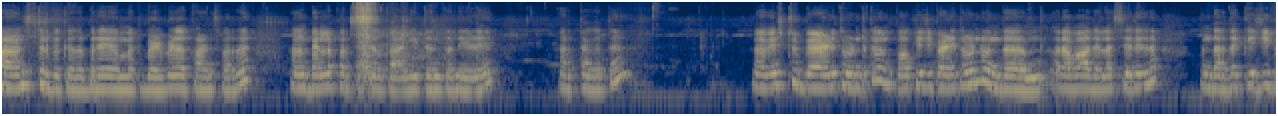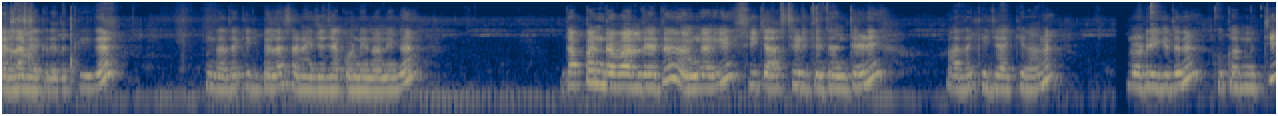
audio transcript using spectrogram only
ಕಾಣಿಸ್ತಿರ್ಬೇಕದು. ಬರೀ ಮತ್ತು ಬೆಳೆ ಕಾಣಿಸ್ಬಾರ್ದು. ನಾನು ಬೆಲ್ಲ ಪರ್ಫೆಕ್ಟ್ ಅದಕ್ಕೆ ಆಗೈತೆ ಅಂತಂದು ಹೇಳಿ ಅರ್ಥ ಆಗುತ್ತೆ. ನಾವೆಷ್ಟು ಬ್ಯಾಳಿ ತೊಗೊಂಡಿರ್ತೀವಿ, ಒಂದು ಪಾವು ಕೆ ಜಿ ಬ್ಯಾಳಿ ತೊಗೊಂಡು ಒಂದು ರವೆ ಅದೆಲ್ಲ ಸೇರಿದ್ರೆ ಒಂದು ಅರ್ಧ ಕೆ ಜಿ ಬೆಲ್ಲ ಬೇಕು ರೀ ಇದಕ್ಕೆ ಈಗ. ಒಂದು ಅರ್ಧ ಕೆ ಜಿ ಬೆಲ್ಲ ಸಣ್ಣ ಜಜ್ಜಿ ಹಾಕೊಂಡೆ ನಾನೀಗ. ದಪ್ಪನ ರವೆ ಅಲ್ಲರಿ ಅದು, ಹಂಗಾಗಿ ಸಿಹಿ ಜಾಸ್ತಿ ಹಿಡಿತೈತೆ ಅಂತೇಳಿ ಅರ್ಧ ಕೆ ಜಿ ಹಾಕಿ ನಾನು. ನೋಡ್ರಿ ಈಗ ಇದನ್ನು ಕುಕ್ಕರ್ ಮುಚ್ಚಿ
